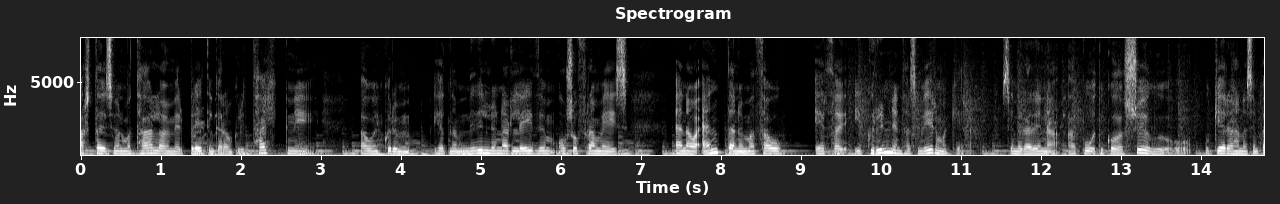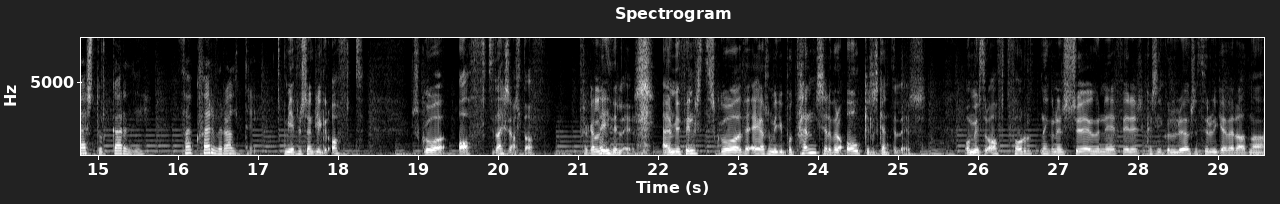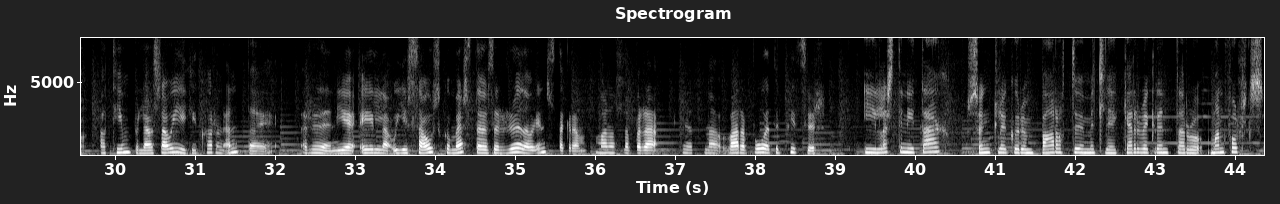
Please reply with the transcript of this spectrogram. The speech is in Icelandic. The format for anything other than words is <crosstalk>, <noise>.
margt að því sem við erum að tala um er breytingar á einhverju tækni, á einhverjum hérna, miðlunar leiðum og svo framvegis en á endanum að þá er það í grunninn það sem við erum að gera sem er að reyna að búa til goða sögu og, og gera hana sem best úr gardi. Það hverfur aldrei. Mér finnst söngleikir oft, sko oft, það er ekki alltaf, frekar leiðilegir. En mér finnst sko þeir eiga svo mikið potensiál að vera ógeðslega skemmtilegir. Og mér finnst það oft fórn einhvern veginn sögunni fyrir kannski einhver lög sem þurfi ekki að vera aðna. Á tímbilega sá ég ekki hvað hún endaði röðin, ég eiginlega, og ég sá sko mest af þessari röð á Instagram. Man alltaf bara hérna, var að búa til pítsur. Í lastin í dag söngleikur um baráttu millir gerfegreindar og mannfólks,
